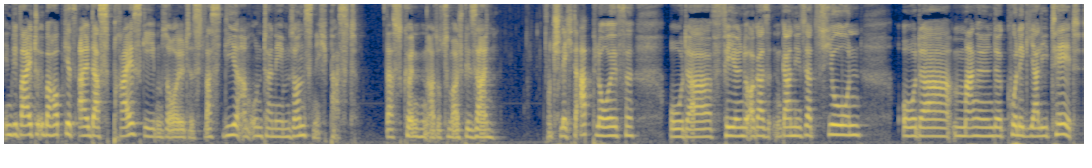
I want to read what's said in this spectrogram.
inwieweit du überhaupt jetzt all das preisgeben solltest, was dir am Unternehmen sonst nicht passt. Das könnten also zum Beispiel sein schlechte Abläufe oder fehlende Organisation oder mangelnde Kollegialität.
